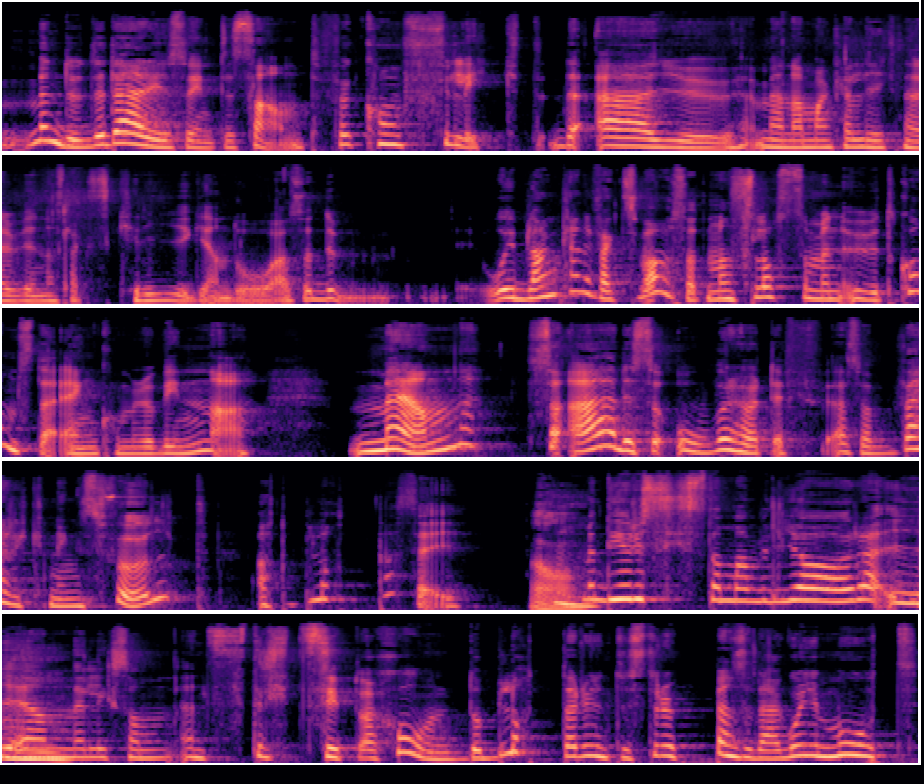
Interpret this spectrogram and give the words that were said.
Men du, det där är ju så intressant. För konflikt, det är ju, jag menar man kan likna det vid någon slags krig ändå. Alltså det, och ibland kan det faktiskt vara så att man slåss om en utkomst där en kommer att vinna. Men så är det så oerhört alltså, verkningsfullt att blotta sig. Ja. Men det är det sista man vill göra i en, liksom, en stridssituation. Då blottar du inte strupen, så det här går ju emot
